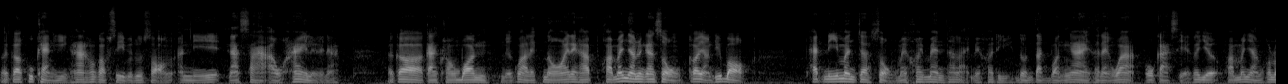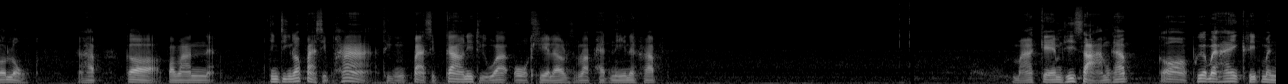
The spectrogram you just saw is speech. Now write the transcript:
แล้วก็คู่แข่งยิง 5 เข้ากับ 4 ประตู 2 อันนี้นัสซาเอาให้เลยนะ แล้วก็การครองบอลเหนือกว่าเล็กน้อยนะครับ ความแม่นยำในการส่งก็อย่างที่บอก แพทนี้มันจะส่งไม่ค่อยแม่นเท่าไหร่ไม่ค่อยดี โดนตัดบอลง่าย แสดงว่าโอกาสเสียก็เยอะความแม่นยำก็ลดลงนะครับ ก็ประมาณเนี่ยจริงๆ แล้ว 85 ถึง 89 นี่ถือว่าโอเคแล้วสำหรับแพทนี้นะครับ มาเกมที่ 3 ครับ ก็เพื่อไม่ให้คลิปมัน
